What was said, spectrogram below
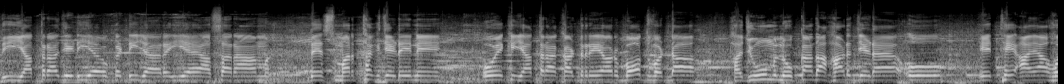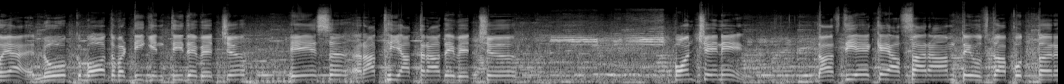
ਦੀ ਯਾਤਰਾ ਜਿਹੜੀ ਹੈ, ਉਹ ਕੱਢੀ ਜਾ ਰਹੀ ਹੈ। ਆਸਾ ਰਾਮ ਦੇ ਸਮਰਥਕ ਜਿਹੜੇ ਨੇ, ਉਹ ਇੱਕ ਯਾਤਰਾ ਕੱਢ ਰਹੇ ਆ ਔਰ ਬਹੁਤ ਵੱਡਾ ਹਜੂਮ ਲੋਕਾਂ ਦਾ ਹੜ ਜਿਹੜਾ ਉਹ ਇੱਥੇ ਆਇਆ ਹੋਇਆ ਹੈ। ਲੋਕ ਬਹੁਤ ਵੱਡੀ ਗਿਣਤੀ ਦੇ ਵਿੱਚ ਇਸ ਰੱਥ ਯਾਤਰਾ ਦੇ ਵਿੱਚ ਪਹੁੰਚੇ ਨੇ। ਦੱਸ ਦਈਏ ਕਿ ਆਸਾਰਾਮ ਤੇ ਉਸ ਦਾ ਪੁੱਤਰ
